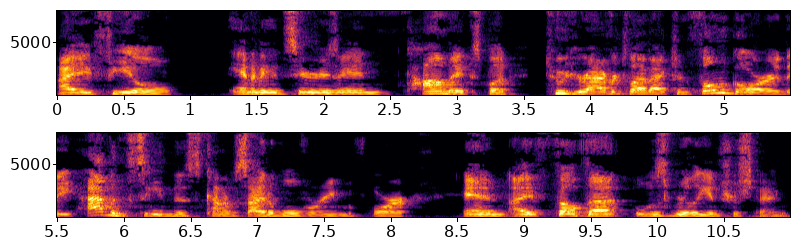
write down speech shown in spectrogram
I feel, animated series and comics, but to your average live action film goer, they haven't seen this kind of side of Wolverine before. And I felt that was really interesting.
